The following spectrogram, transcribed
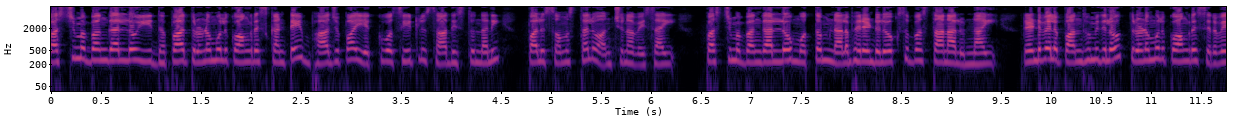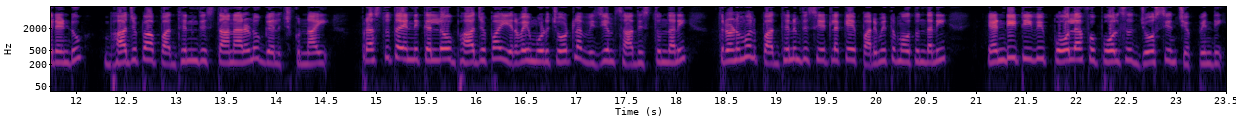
పశ్చిమ బంగాల్లో ఈ దఫా తృణమూల్ కాంగ్రెస్ కంటే భాజపా ఎక్కువ సీట్లు సాధిస్తుందని పలు సంస్థలు అంచనా వేశాయి. పశ్చిమ బంగాల్లో మొత్తం నలభై రెండు లోక్సభ స్థానాలున్నాయి. రెండు వేల పంతొమ్మిదిలో తృణమూల్ కాంగ్రెస్ ఇరవై రెండు భాజపా పద్దెనిమిది స్థానాలను గెలుచుకున్నాయి. ప్రస్తుత ఎన్నికల్లో భాజపా ఇరవై మూడు చోట్ల విజయం సాధిస్తుందని తృణమూల్ పద్దెనిమిది సీట్లకే పరిమితమవుతుందని ఎన్డీటీవీ పోల్ ఆఫ్ పోల్స్ జోస్యం చెప్పింది.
